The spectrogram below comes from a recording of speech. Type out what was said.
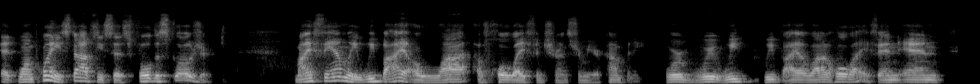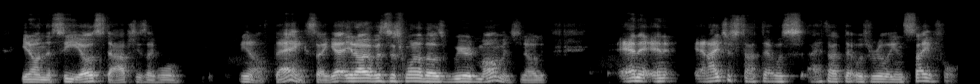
at one point he stops. He says, "Full disclosure, my family we buy a lot of whole life insurance from your company. We're we we we buy a lot of whole life, and and you know, and the CEO stops. He's like, well, you know, thanks. I get, you know, it was just one of those weird moments, you know, and and and I just thought that was I thought that was really insightful.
